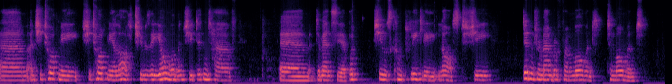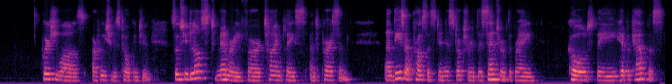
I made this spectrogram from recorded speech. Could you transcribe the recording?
Um, and she taught me, she taught me a lot. She was a young woman. She didn't have um, dementia, but she was completely lost. She didn't remember from moment to moment where she was or who she was talking to. So she'd lost memory for time, place, and person. And these are processed in a structure at the center of the brain called the hippocampus.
